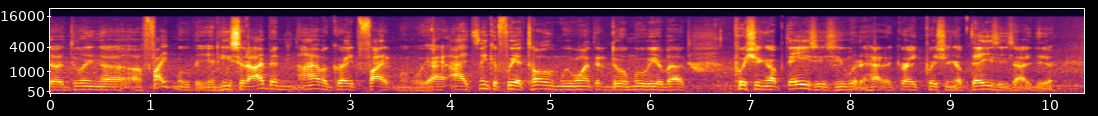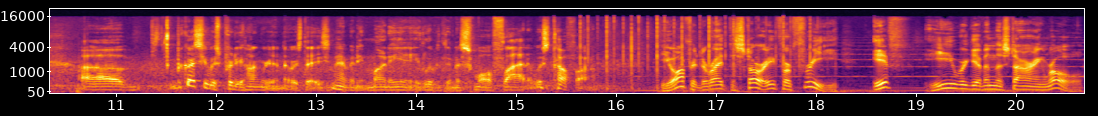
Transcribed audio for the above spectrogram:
uh, doing a, a, fight movie, and he said, "I've been, I have a great fight movie. I, I, think if we had told him we wanted to do a movie about pushing up daisies, he would have had a great pushing up daisies idea." Uh, because he was pretty hungry in those days, he didn't have any money, and he lived in a small flat. It was tough on him. He offered to write the story for free if he were given the starring role.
